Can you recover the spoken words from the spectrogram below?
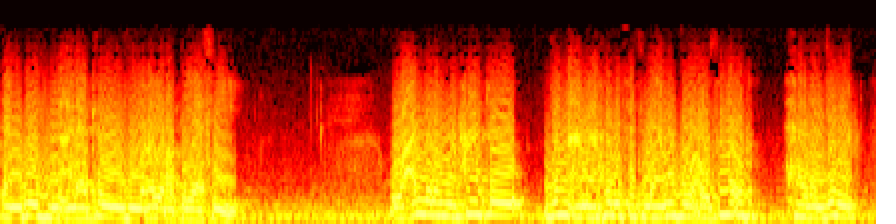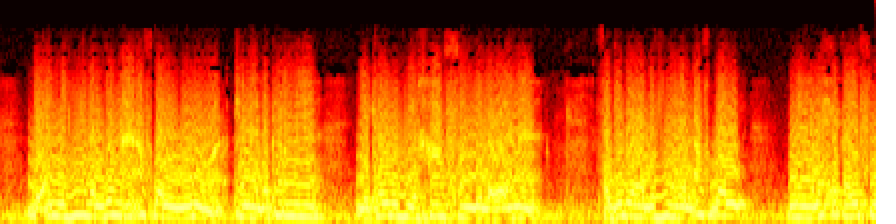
تنبيها على كونه غير قياسي. وعلل النحاة جمع ما حذفت لامه أو فاؤه هذا الجمع بأن هذا الجمع أفضل الجموع كما ذكرنا لكونه خاصا بالعلماء فجبر بهذا الأفضل ما لحق اسم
